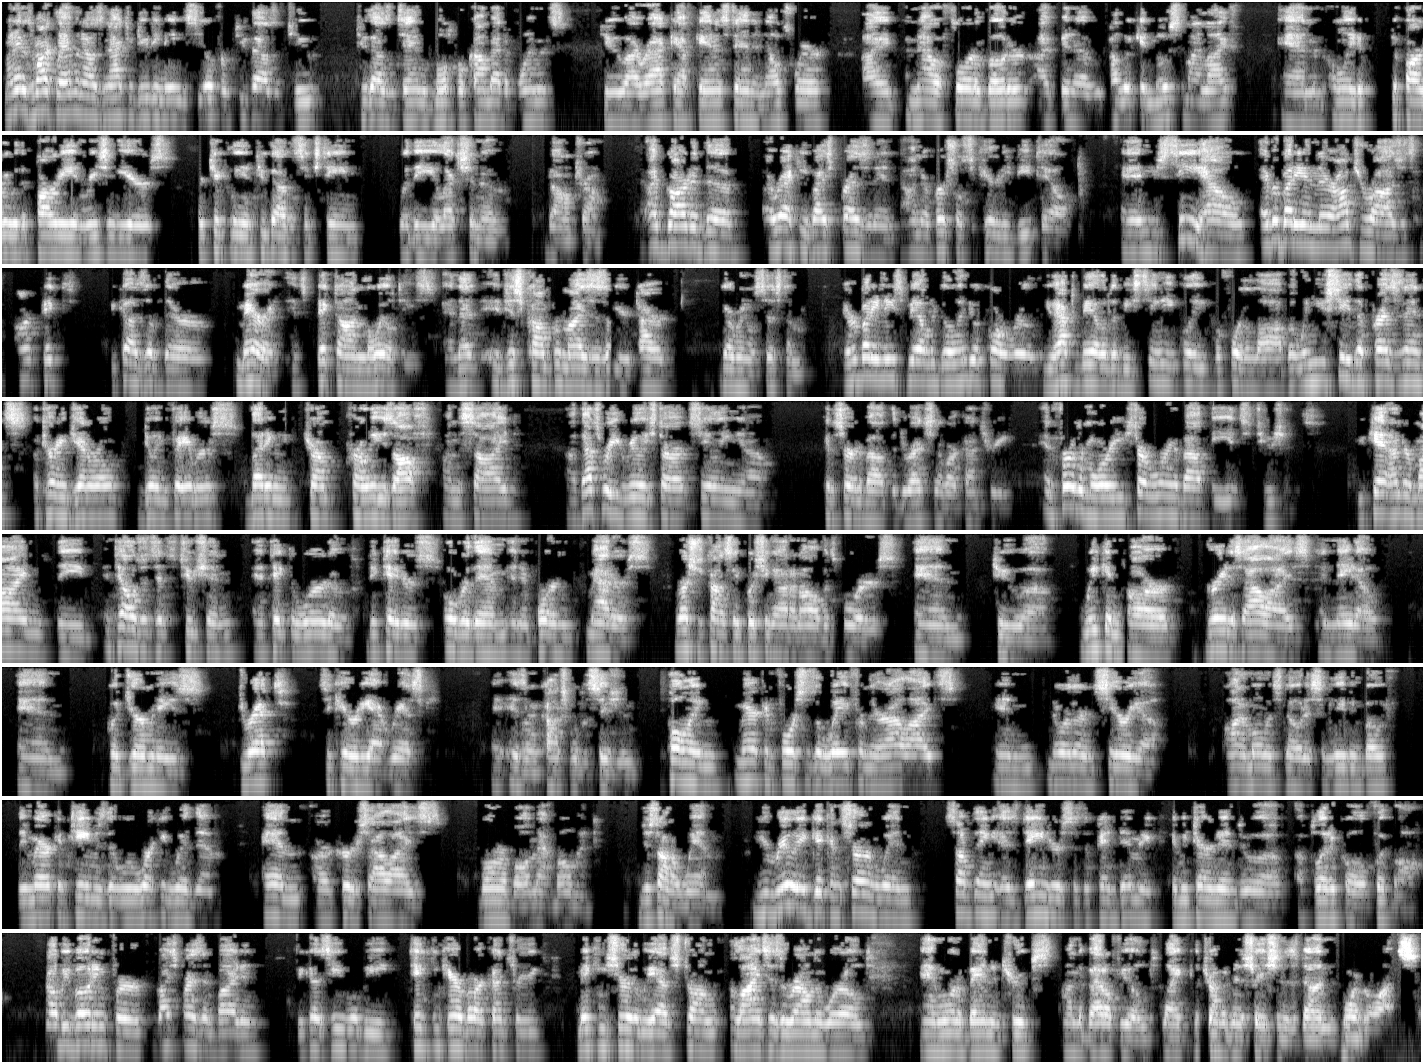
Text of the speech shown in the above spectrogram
My name is Mark Lampman. I was an active duty Navy SEAL from 2002 2010 with multiple combat deployments to Iraq, Afghanistan, and elsewhere. I am now a Florida voter. I've been a Republican most of my life and only departed with the party in recent years, particularly in 2016 with the election of Donald Trump. I've guarded the Iraqi vice president on their personal security detail, and you see how everybody in their entourage aren't picked because of their merit. It's picked on loyalties, and that it just compromises your entire governmental system. Everybody needs to be able to go into a courtroom. You have to be able to be seen equally before the law. But when you see the president's attorney general doing favors, letting Trump cronies off on the side, uh, that's where you really start feeling concern about the direction of our country. And furthermore, you start worrying about the institutions. You can't undermine the intelligence institution and take the word of dictators over them in important matters. Russia's constantly pushing out on all of its borders. And to uh, weaken our greatest allies in NATO and put Germany's direct security at risk is an unconscionable decision. Pulling American forces away from their allies in northern Syria on a moment's notice and leaving both the American teams that were working with them and our Kurdish allies vulnerable in that moment, just on a whim. You really get concerned when something as dangerous as a pandemic can be turned into a, a political football. I'll be voting for Vice President Biden because he will be taking care of our country, making sure that we have strong alliances around the world, and won't abandon troops on the battlefield like the Trump administration has done more than once.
